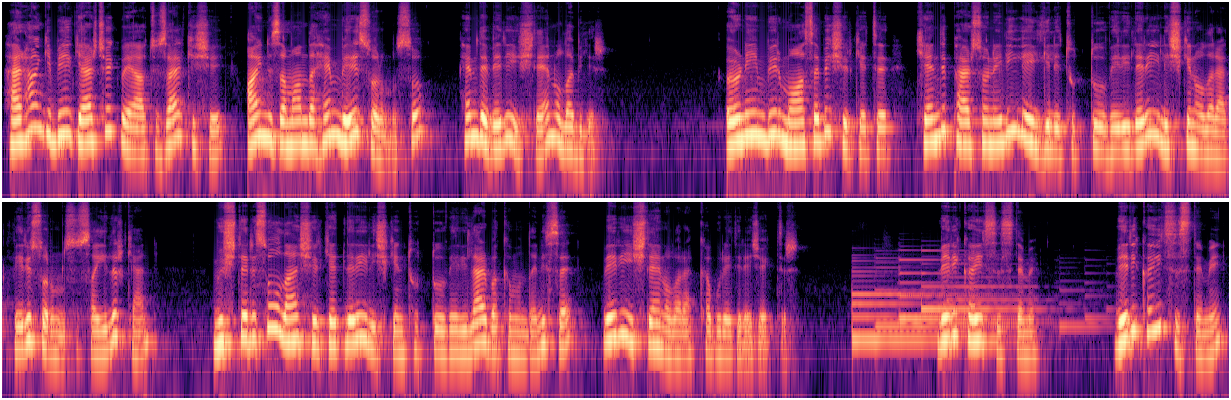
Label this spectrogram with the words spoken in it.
Herhangi bir gerçek veya tüzel kişi aynı zamanda hem veri sorumlusu hem de veri işleyen olabilir. Örneğin bir muhasebe şirketi kendi personeliyle ilgili tuttuğu verilere ilişkin olarak veri sorumlusu sayılırken, müşterisi olan şirketlere ilişkin tuttuğu veriler bakımından ise veri işleyen olarak kabul edilecektir. Veri kayıt sistemi Veri kayıt sistemi,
